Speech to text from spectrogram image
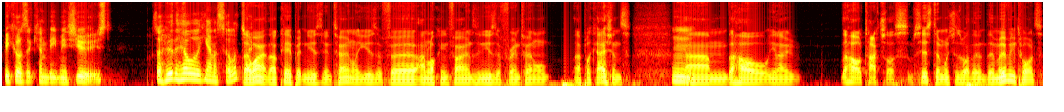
because it can be misused, so who the hell are they going to sell it to? They won't. They'll keep it and use it internally. Use it for unlocking phones and use it for internal applications. Mm. Um, the whole, you know, the whole touchless system, which is what they're, they're moving towards.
